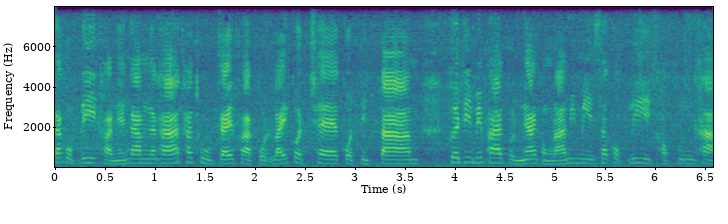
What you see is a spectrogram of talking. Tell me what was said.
ซักอบรีดขอแนะนำนะคะ ถ้าถูกใจฝากกดไลค์กดแชร์กดติดตาม เพื่อที่ไม่พลาดผลงานของร้านมีมีซักอบรีดขอบคุณค่ะ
